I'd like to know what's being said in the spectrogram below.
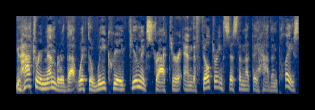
You have to remember that with the WeCreat fume extractor and the filtering system that they have in place,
